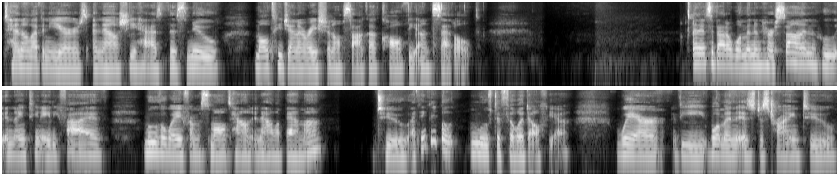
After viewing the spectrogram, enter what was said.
10, 11 years, and now she has this new multi generational saga called The Unsettled. And it's about a woman and her son who in 1985 move away from a small town in Alabama to, I think they both moved to Philadelphia, where the woman is just trying to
